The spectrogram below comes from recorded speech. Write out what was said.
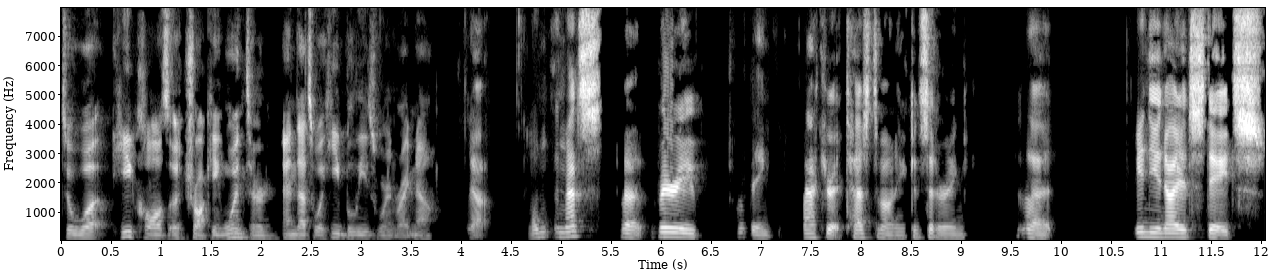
to what he calls a trucking winter, and that's what he believes we're in right now. Yeah. And, that's a very, I think, accurate testimony considering that in the United States,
